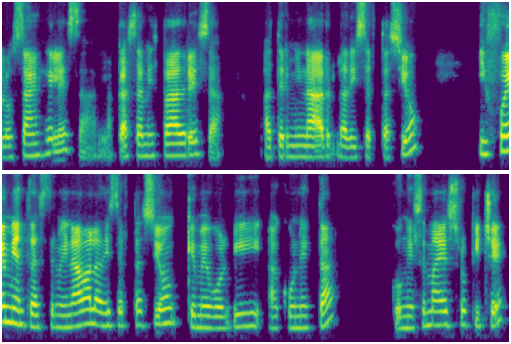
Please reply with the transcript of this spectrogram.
Los Ángeles, a la casa de mis padres, a, a terminar la disertación. Y fue mientras terminaba la disertación que me volví a conectar con ese maestro Quiché,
